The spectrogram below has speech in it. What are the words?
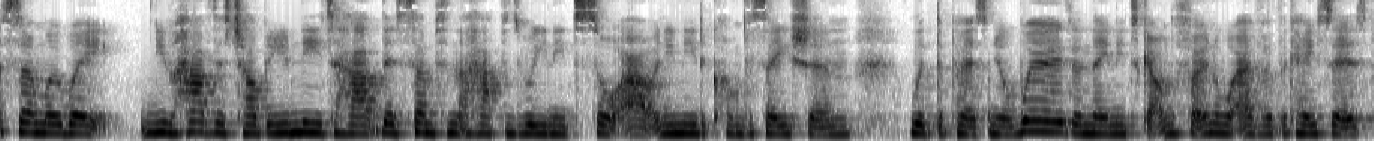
somewhere where you have this child, but you need to have there's something that happens where you need to sort out, and you need a conversation with the person you're with, and they need to get on the phone or whatever the case is.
